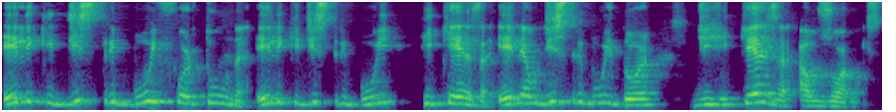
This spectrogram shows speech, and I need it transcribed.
Ele que distribui fortuna, ele que distribui riqueza, ele é o distribuidor de riqueza aos homens.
